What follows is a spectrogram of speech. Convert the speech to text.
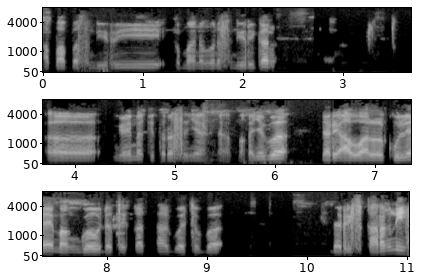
apa-apa sendiri ke mana-mana sendiri kan eh, nggak enak gitu rasanya nah makanya gue dari awal kuliah emang gue udah tekad ah gue coba dari sekarang nih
